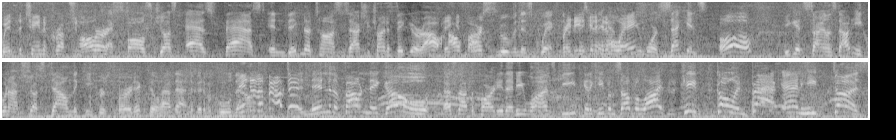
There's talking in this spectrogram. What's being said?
with the chain of corruption Altec first. falls just as fast, and Dignitas is actually trying to figure out They how Fox is moving this quick. Thinking gonna hit him away. A few more seconds. Oh, He gets silenced out. Equinox shuts down the keeper's verdict. He'll have that in a bit of a cooldown. into the fountain! And into the fountain they go. That's not the party that he wants. Keith gonna keep himself alive. Keith going back, and he does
